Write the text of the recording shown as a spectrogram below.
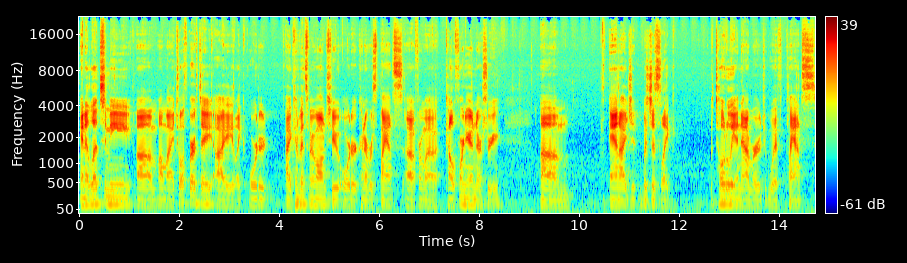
and it led to me um, on my 12th birthday i like ordered i convinced my mom to order carnivorous plants uh, from a california nursery um, and I j- was just like totally enamored with plants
